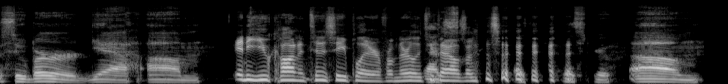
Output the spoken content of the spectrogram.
Sue Bird. Yeah, um, any UConn and Tennessee player from the early That's- 2000s. that's true. Um,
